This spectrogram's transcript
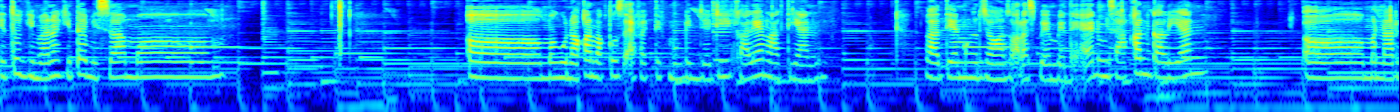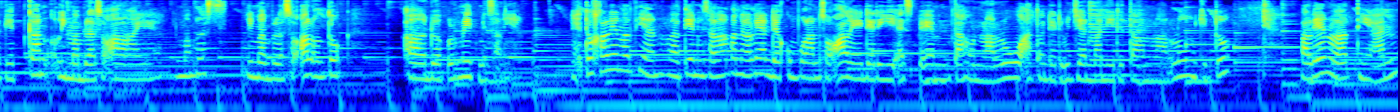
Itu gimana kita bisa me, uh, menggunakan waktu seefektif mungkin. Jadi kalian latihan latihan mengerjakan soal SBMPTN misalkan kalian uh, menargetkan 15 soal ya. 15 15 soal untuk uh, 20 menit misalnya itu kalian latihan. Latihan misalnya kan kalian ada kumpulan soal ya dari SBM tahun lalu atau dari ujian mandiri tahun lalu gitu. Kalian latihan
